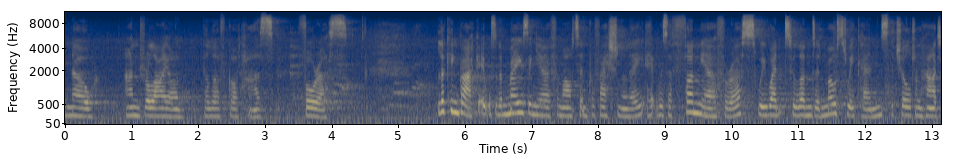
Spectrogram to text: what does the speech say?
know and rely on the love God has for us. Looking back, it was an amazing year for Martin professionally. It was a fun year for us. We went to London most weekends. The children had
